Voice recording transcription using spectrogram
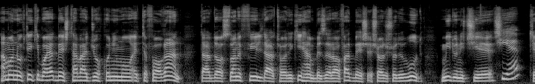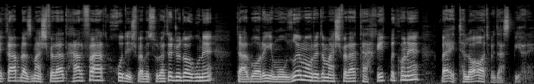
اما نکته که باید بهش توجه کنیم و اتفاقا در داستان فیل در تاریکی هم به ظرافت بهش اشاره شده بود می‌دونی چیه؟ چیه؟ که قبل از مشورت هر فرد خودش و به صورت جداگونه درباره موضوع مورد مشورت تحقیق بکنه و اطلاعات به دست بیاره.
